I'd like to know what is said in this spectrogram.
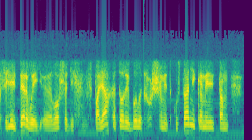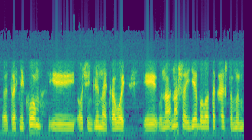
поселили первые э, лошади в полях, которые были росшими кустарниками, там, э, тростником и очень длинной травой. И на, наша идея была такая, что мы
